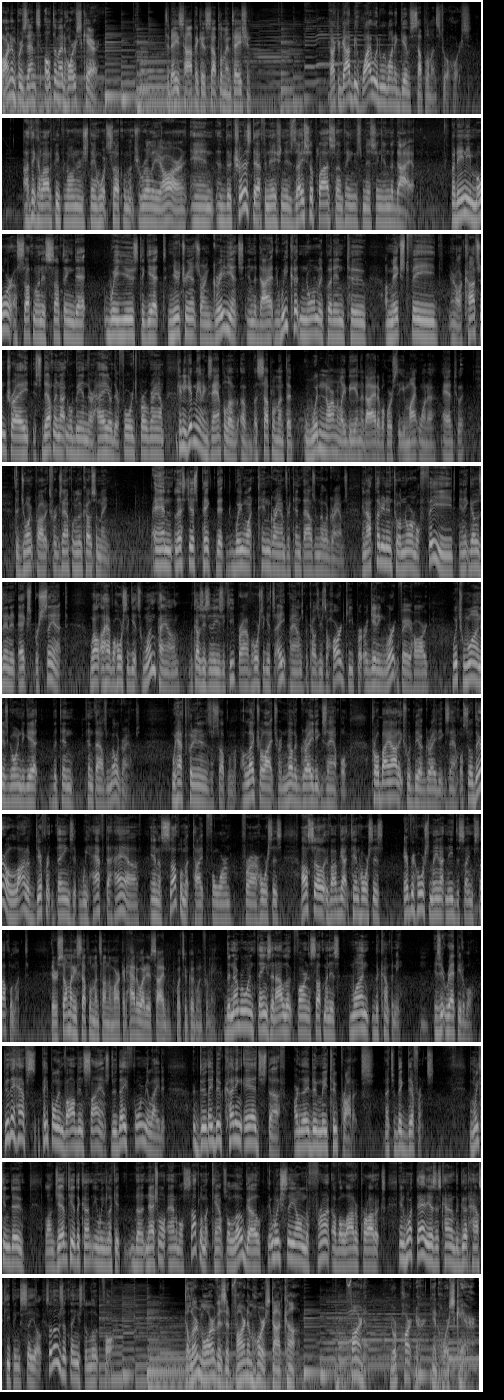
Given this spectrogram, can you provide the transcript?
Farnam presents Ultimate Horse Care. Today's topic is supplementation. Dr. Godbee, why would we want to give supplements to a horse? I think a lot of people don't understand what supplements really are, and the truest definition is they supply something that's missing in the diet. But anymore, a supplement is something that we use to get nutrients or ingredients in the diet that we couldn't normally put into a mixed feed, you know, a concentrate. It's definitely not going to be in their hay or their forage program. Can you give me an example of, of a supplement that wouldn't normally be in the diet of a horse that you might want to add to it? The joint products, for example, glucosamine. And let's just pick that we want 10 grams or 10,000 milligrams. And I put it into a normal feed and it goes in at X percent. Well, I have a horse that gets one pound because he's an easy keeper. I have a horse that gets eight pounds because he's a hard keeper or getting worked very hard which one is going to get the 10,000 10, milligrams? We have to put it in as a supplement. Electrolytes are another great example. Probiotics would be a great example. So there are a lot of different things that we have to have in a supplement type form for our horses. Also, if I've got 10 horses, every horse may not need the same supplement. There's so many supplements on the market. How do I decide what's a good one for me? The number one things that I look for in a supplement is one, the company. Is it reputable? Do they have people involved in science? Do they formulate it? Do they do cutting edge stuff or do they do Me Too products? That's a big difference. And we can do longevity of the company. We can look at the National Animal Supplement Council logo that we see on the front of a lot of products. And what that is, is kind of the good housekeeping seal. So those are things to look for. To learn more, visit farnamhorse.com. Farnam, your partner in horse care.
